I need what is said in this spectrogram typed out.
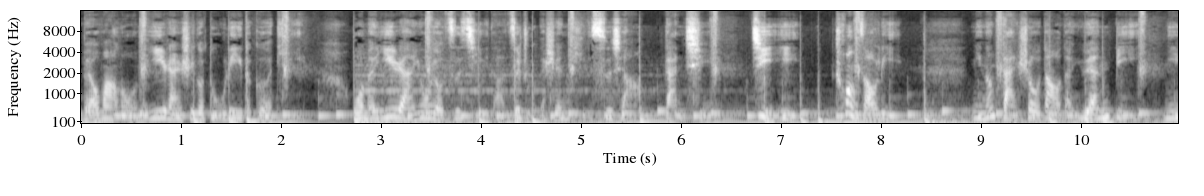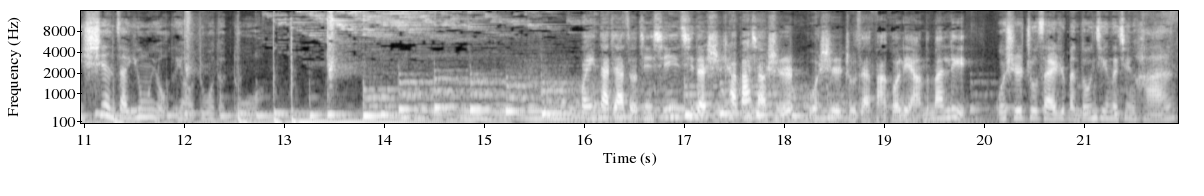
不要忘了，我们依然是一个独立的个体，我们依然拥有自己的自主的身体、思想、感情、记忆、创造力。你能感受到的，远比你现在拥有的要多得多。欢迎大家走进新一期的时差八小时，我是住在法国里昂的曼丽，我是住在日本东京的静涵，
